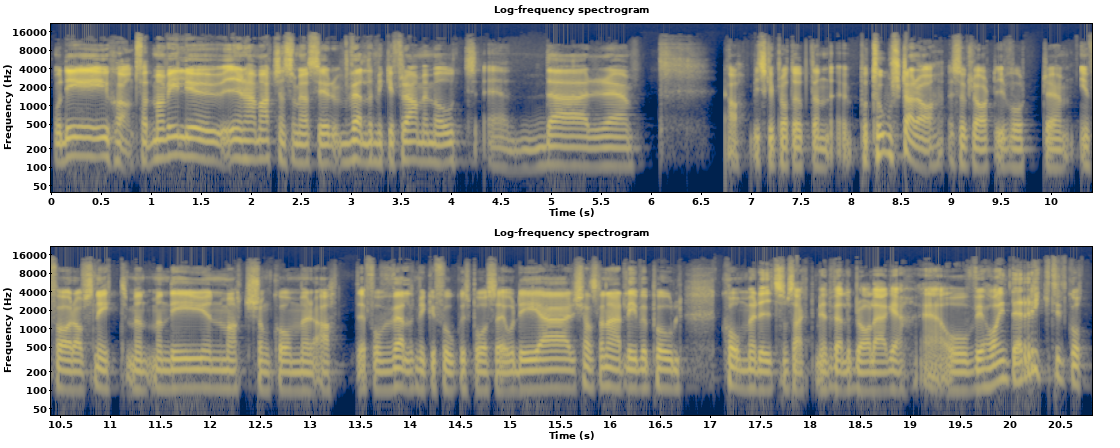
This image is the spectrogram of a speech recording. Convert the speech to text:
Och det är ju skönt för att man vill ju i den här matchen som jag ser väldigt mycket fram emot. Eh, där eh, ja, vi ska prata upp den eh, på torsdag då såklart i vårt eh, införavsnitt. Men, men det är ju en match som kommer att eh, få väldigt mycket fokus på sig och det är känslan är att Liverpool kommer dit som sagt med ett väldigt bra läge. Eh, och vi har inte riktigt gått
